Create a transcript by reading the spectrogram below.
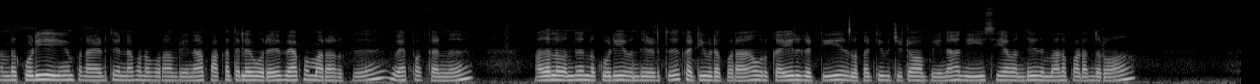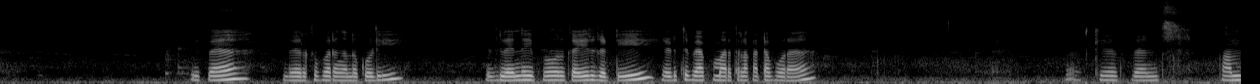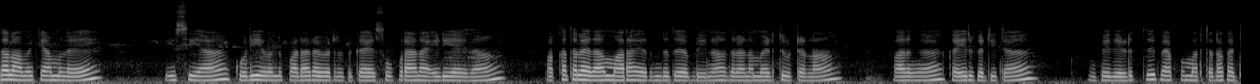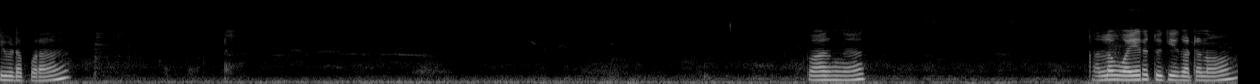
அந்த கொடியையும் இப்போ நான் எடுத்து என்ன பண்ண போகிறேன் அப்படின்னா பக்கத்தில் ஒரு வேப்ப மரம் இருக்குது வேப்பக்கன்று அதில் வந்து அந்த கொடியை வந்து எடுத்து கட்டி விட போகிறேன் ஒரு கயிறு கட்டி அதில் கட்டி விட்டுட்டோம் அப்படின்னா அது ஈஸியாக வந்து இது மேலே படந்துடும் இப்போ இந்த இருக்க பாருங்கள் அந்த கொடி. இதுலேருந்து இப்போ ஒரு கயிறு கட்டி எடுத்து வேப்ப மரத்தில் கட்ட போகிறேன். ஓகே ஃப்ரெண்ட்ஸ் பந்தல் அமைக்காமலே ஈஸியாக கொடியை வந்து படர விடுறதுக்கு சூப்பரான ஐடியா தான் பக்கத்தில் ஏதாவது மரம் இருந்தது அப்படின்னா அதில் நம்ம எடுத்து விட்டுடலாம். பாருங்கள் கயிறு கட்டிட்டேன். இப்போ இதை எடுத்து வேப்ப மரத்தெல்லாம் கட்டி விட போகிறேன். பாருங்கள் நல்லா ஒயரை தூக்கி கட்டணும்.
